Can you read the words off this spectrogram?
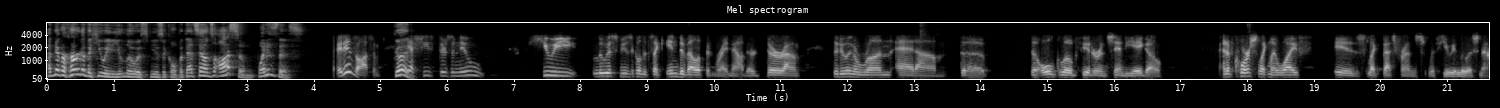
I've never heard of a Huey Lewis musical, but that sounds awesome. What is this? It is awesome. Good. Yeah, she's there's a new Huey Lewis musical that's like in development right now. They're they're um they're doing a run at um the the Old Globe Theater in San Diego. And of course, like my wife is like best friends with Huey Lewis now.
